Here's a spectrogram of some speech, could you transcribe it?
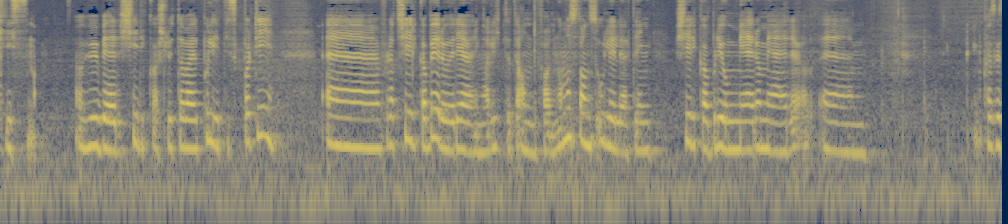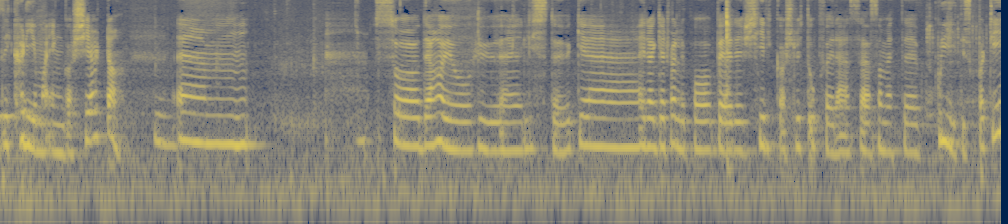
kristen. Og hun ber kirka slutte å være politisk parti. Eh, for at kirka ber jo regjeringa lytte til anbefalinger om å stanse oljeleting. Kirka blir jo mer og mer eh, hva skal jeg si, klimaengasjert, da. Um, så det har jo hun eh, Listhaug eh, reagert veldig på. Ber kirka slutte å oppføre seg som et eh, politisk parti.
